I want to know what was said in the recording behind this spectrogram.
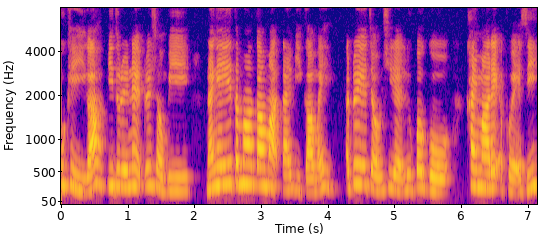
ဥခင်ကြီးကပြည်သူတွေနဲ့တွေ့ဆုံပြီးနိုင်ငံရေးသမားကောင်းမှတိုင်းပြည်ကောင်းမယ်အတွေ့အကြုံရှိတဲ့လူပုဂ္ဂိုလ်ခိုင်မာတဲ့အဖွဲ့အစည်း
